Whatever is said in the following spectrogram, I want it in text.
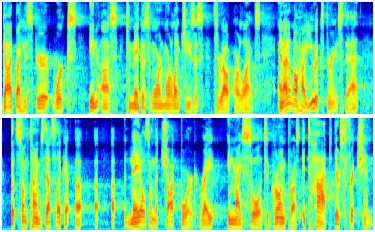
God, by His Spirit, works in us to make us more and more like Jesus throughout our lives. And I don't know how you experience that, but sometimes that's like a, a, a, a nails on the chalkboard, right? in my soul. It's a growing process. It's hot, there's friction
